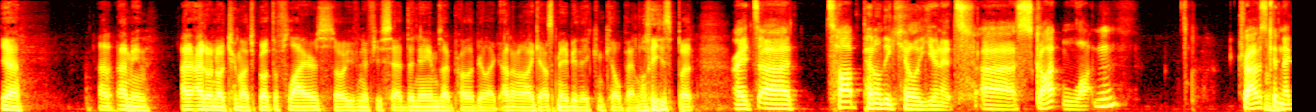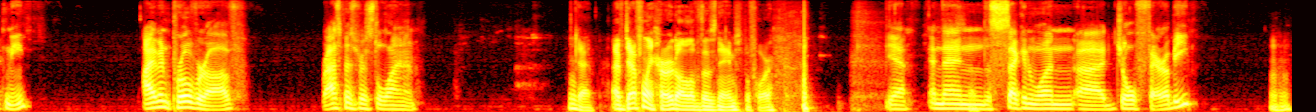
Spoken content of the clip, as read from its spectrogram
Yeah. I, I mean, I, I don't know too much about the Flyers, so even if you said the names, I'd probably be like, I don't know, I guess maybe they can kill penalties, but Right. Uh, top penalty kill unit. Uh, Scott Laughton, Travis Mhm. Konecny, Ivan Provorov, Rasmus Ristolainen. okay. I've definitely heard all of those names before. Yeah. And then the second one, uh, Joel Farabee. Mhm.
